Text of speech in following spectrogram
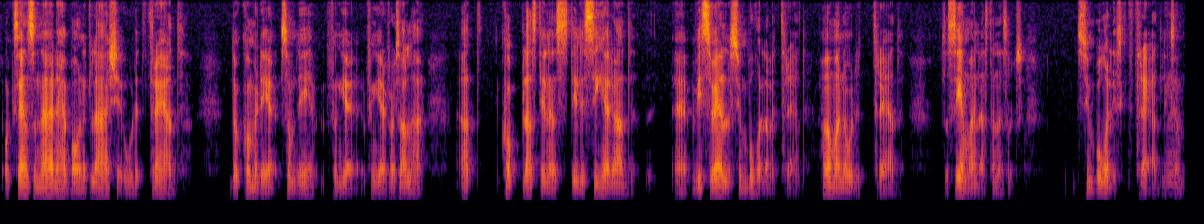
Och sen så när det här barnet lär sig ordet träd. Då kommer det, som det fungerar, fungerar för oss alla, att kopplas till en stiliserad eh, visuell symbol av ett träd. Hör man ordet träd så ser man nästan en sorts symboliskt träd. Liksom. Mm.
